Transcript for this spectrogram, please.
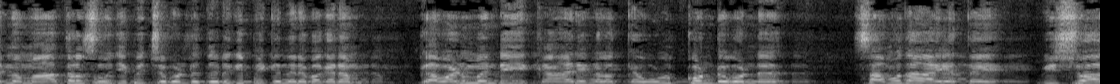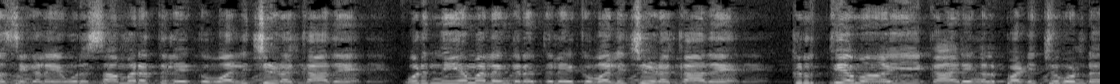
എന്ന് മാത്രം സൂചിപ്പിച്ചുകൊണ്ട് ദീർഘിപ്പിക്കുന്നതിന് പകരം ഗവൺമെന്റ് ഈ കാര്യങ്ങളൊക്കെ ഉൾക്കൊണ്ടുകൊണ്ട് സമുദായത്തെ വിശ്വാസികളെ ഒരു സമരത്തിലേക്ക് വലിച്ചിടക്കാതെ ഒരു നിയമലംഘനത്തിലേക്ക് വലിച്ചിടക്കാതെ കൃത്യമായി ഈ കാര്യങ്ങൾ പഠിച്ചുകൊണ്ട്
